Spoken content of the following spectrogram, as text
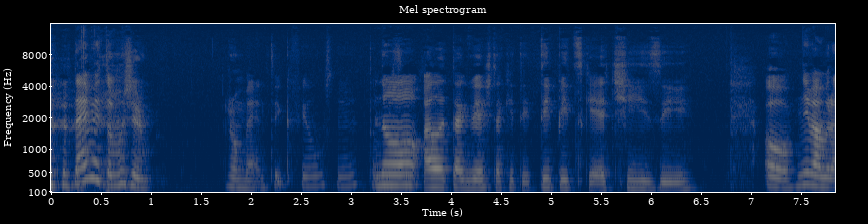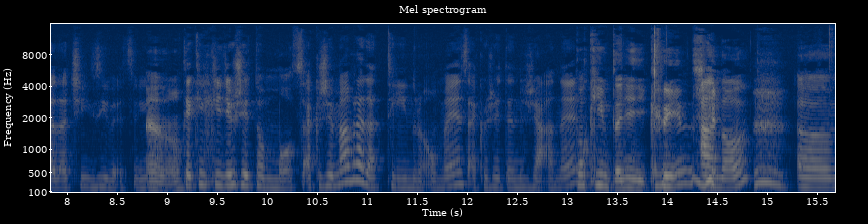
dajme tomu, že romantic films, nie? To No, ale tak vieš, také tie typické, cheesy. O, nemám rada cheesy veci. Áno. Keď, keď už je to moc. Akože mám rada teen romance, akože ten žáner. Pokým to není cringe. Áno, um,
